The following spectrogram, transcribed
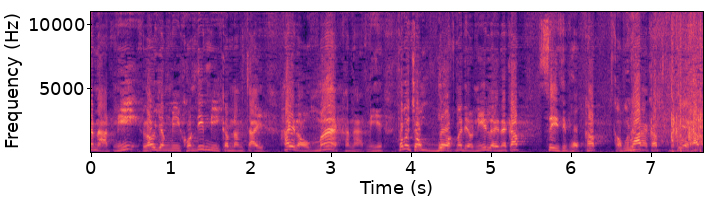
ขนาดนี้ เรายังมีคนที่มีกำลังใจให้เรามากขนาดนี้ท่านผู้ชมโหวตมาเดี๋ยวนี้เลยนะครับ 46 ครับขอบคุณครับมากครับพี่เอกครับ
